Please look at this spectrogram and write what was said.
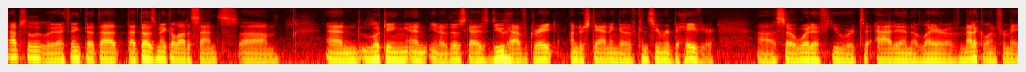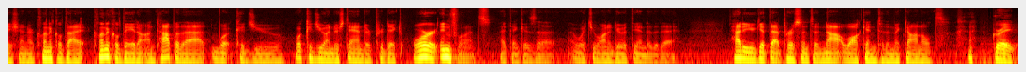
absolutely. I think that that, that does make a lot of sense. Um, and looking, and you know, those guys do have great understanding of consumer behavior. Uh, so, what if you were to add in a layer of medical information or clinical di- clinical data on top of that? What could you what could you understand or predict or influence? I think is uh, what you want to do at the end of the day how do you get that person to not walk into the McDonald's? Great.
